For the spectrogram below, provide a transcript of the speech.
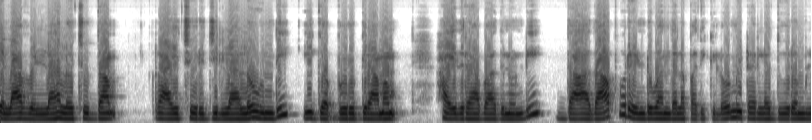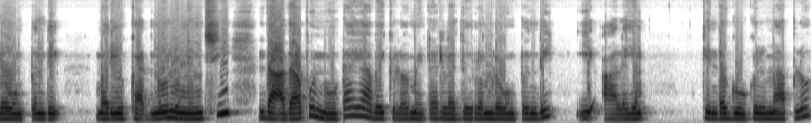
ఎలా వెళ్ళాలో చూద్దాం. రాయచూరు జిల్లాలో ఉంది ఈ గబ్బూరు గ్రామం. హైదరాబాద్ నుండి దాదాపు రెండు వందల పది కిలోమీటర్ల దూరంలో ఉంటుంది. మరియు కర్నూలు నుంచి దాదాపు నూట యాభై కిలోమీటర్ల దూరంలో ఉంటుంది ఈ ఆలయం. కింద గూగుల్ మ్యాప్లో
